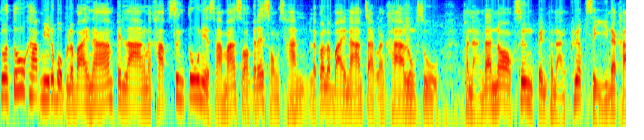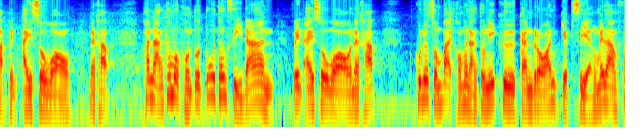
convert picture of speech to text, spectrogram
ตัวตู้ครับมีระบบระบายน้ำเป็นรางนะครับ ซึ่งตู้เนี่ยสามารถซ้อนกันได้ 2 ชั้น แล้วก็ระบายน้ำจากหลังคาลงสู่ ผนังด้านนอก ซึ่งเป็นผนังเคลือบสีนะครับเป็นไอโซวอลนะครับผนังทั้งหมดของตัวตู้ทั้ง 4 ด้านเป็นไอโซวอลนะครับคุณสมบัติของผนังตัวนี้คือกันร้อนเก็บเสียงไม่ลามไฟ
